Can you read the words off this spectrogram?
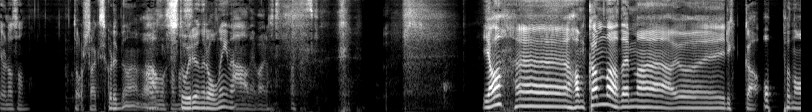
gjøre noe sånn. Torsdagsklubben det var ja, stor underholdning. Det. Ja, det var rått, faktisk. Ja, eh, HamKam da, dem er jo rykka opp. Nå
